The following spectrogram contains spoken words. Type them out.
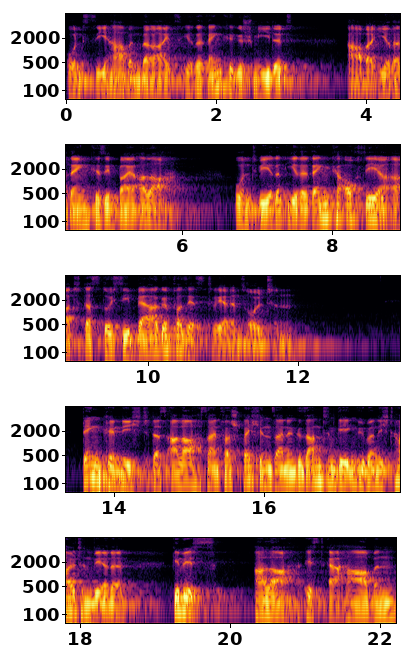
Und sie haben bereits ihre Ränke geschmiedet, aber ihre Ränke sind bei Allah und wären ihre Ränke auch derart, dass durch sie Berge versetzt werden sollten. Denke nicht, dass Allah sein Versprechen seinen Gesandten gegenüber nicht halten werde. Gewiss, Allah ist erhaben,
